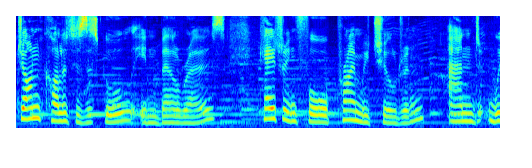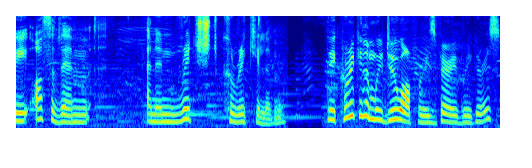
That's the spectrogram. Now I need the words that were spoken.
John Colet is a school in Belrose, catering for primary children, and we offer them an enriched curriculum. The curriculum we do offer is very rigorous,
